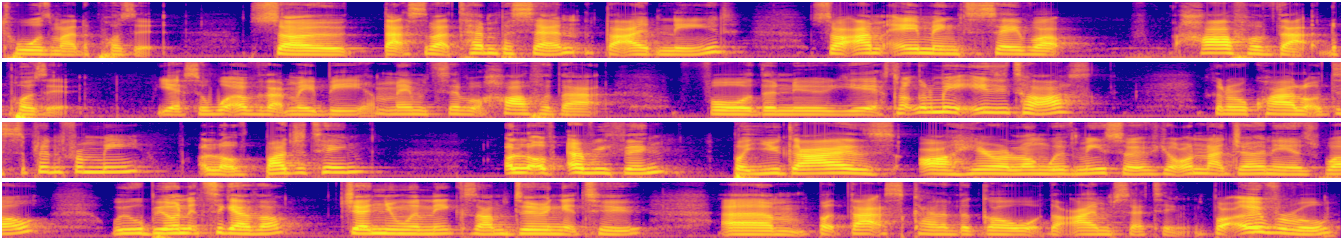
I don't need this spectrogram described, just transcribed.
towards my deposit. So, that's about 10% that I'd need. So, I'm aiming to save up half of that deposit yeah, so whatever that may be, I'm aiming to save up half of that for the new year. It's not going to be an easy task. It's going to require a lot of discipline from me, a lot of budgeting, a lot of everything. But you guys are here along with me. So if you're on that journey as well, we will be on it together, genuinely, because I'm doing it too. Um, but that's kind of the goal that I'm setting. But overall,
